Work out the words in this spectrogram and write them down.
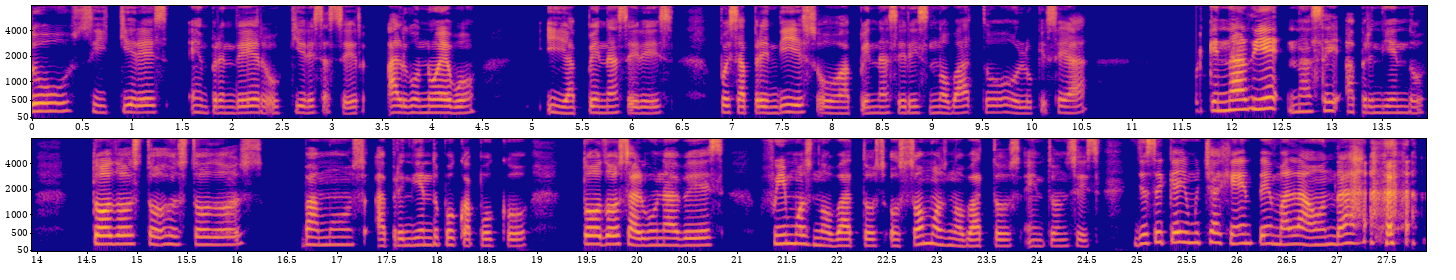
tú, si quieres emprender o quieres hacer algo nuevo, y apenas eres pues aprendiz o apenas eres novato o lo que sea. Porque nadie nace aprendiendo. todos, todos, todos vamos aprendiendo poco a poco. Todos alguna vez fuimos novatos o somos novatos. Entonces, yo sé que hay mucha gente mala onda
